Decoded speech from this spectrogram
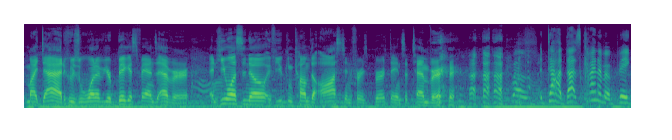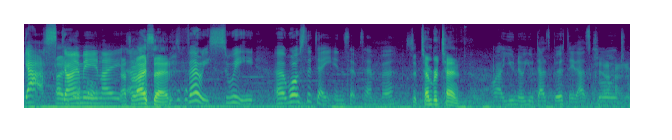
my dad, who's one of your biggest fans ever, and he wants to know if you can come to Austin for his birthday in September. well, Dad, that's kind of a big ask. I, know. mean, like That's what uh, I said. Very sweet. Uh, what's the date in September? September 10th. Well, you know your dad's birthday. That's Yeah, good.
